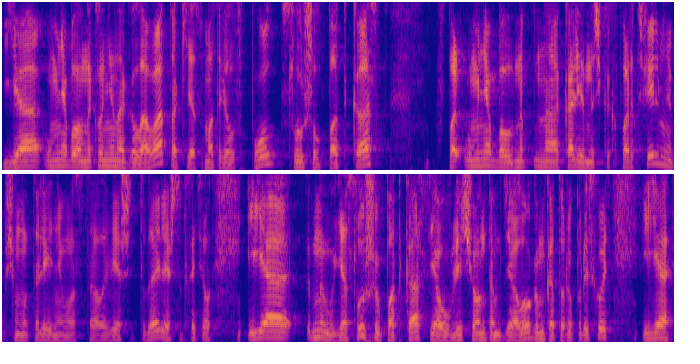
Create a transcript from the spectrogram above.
Я, у меня была наклонена голова, так я смотрел в пол, слушал подкаст, в у меня был на, на коленочках портфель, мне почему-то лень его стало вешать туда или что-то хотел. И я, ну, я слушаю подкаст, я увлечен там диалогом, который происходит, и я,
